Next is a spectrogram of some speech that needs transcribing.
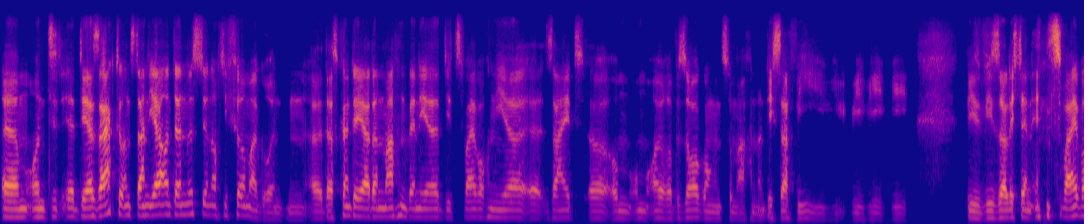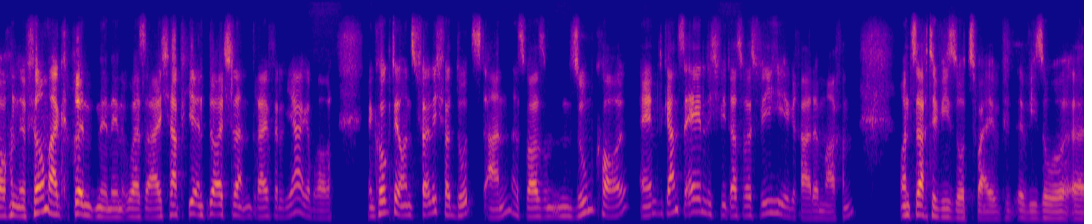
Ähm, und der sagte uns dann, ja, und dann müsst ihr noch die Firma gründen. Äh, das könnt ihr ja dann machen, wenn ihr die zwei Wochen hier äh, seid, äh, um, um eure Besorgungen zu machen. Und ich sage, wie, wie, wie, wie? Wie, wie soll ich denn in zwei Wochen eine Firma gründen in den USA? Ich habe hier in Deutschland ein Dreivierteljahr gebraucht. Dann guckt er uns völlig verdutzt an. Das war so ein Zoom-Call, ganz ähnlich wie das, was wir hier gerade machen. Und sagte, wieso, zwei, wieso äh,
